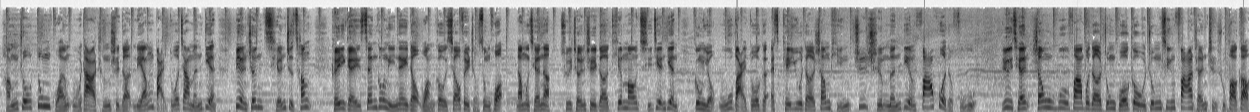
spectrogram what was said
杭州、东莞五大城市的两百多家门店变身前置仓，可以给三公里内的网购消费者送货。那目前呢，屈臣氏的天猫旗舰店共有五百多个 SKU 的商品支持门店发。货的服务。日前，商务部发布的《中国购物中心发展指数报告》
